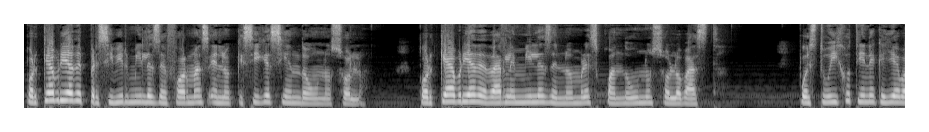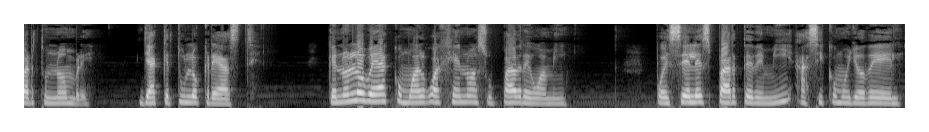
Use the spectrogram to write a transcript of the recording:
¿Por qué habría de percibir miles de formas en lo que sigue siendo uno solo? ¿Por qué habría de darle miles de nombres cuando uno solo basta? Pues tu hijo tiene que llevar tu nombre, ya que tú lo creaste. Que no lo vea como algo ajeno a su padre o a mí pues Él es parte de mí así como yo de Él,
